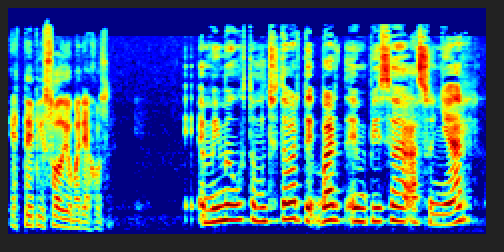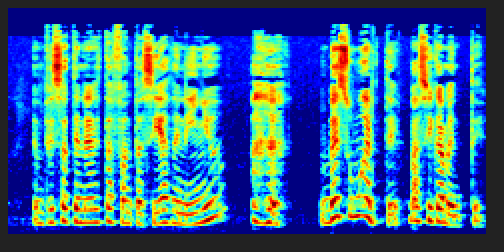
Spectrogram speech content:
este episodio, María José. A mí me gusta mucho esta parte. Bart empieza a soñar, empieza a tener estas fantasías de niño. Ve su muerte, básicamente,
